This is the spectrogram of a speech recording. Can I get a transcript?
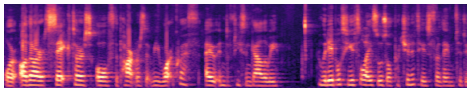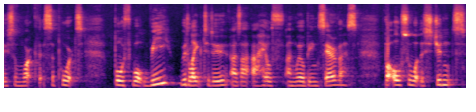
or other sectors of the partners that we work with out in Dumfries and Galloway, we're able to utilise those opportunities for them to do some work that supports both what we would like to do as a, health and wellbeing service, but also what the students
